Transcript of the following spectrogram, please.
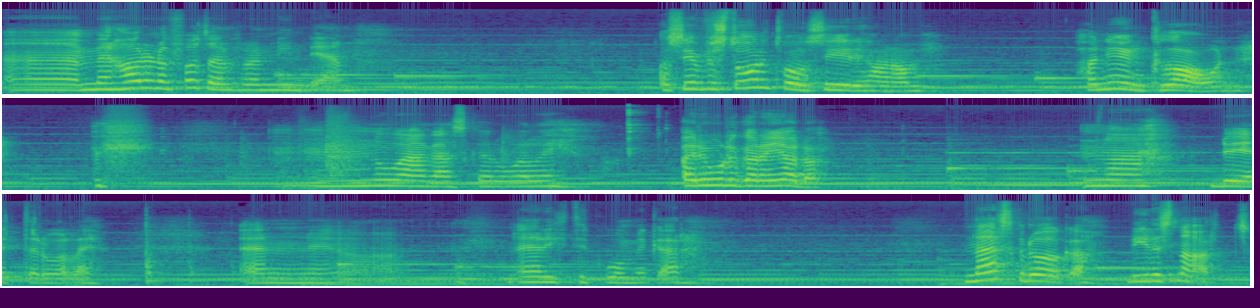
Eh, men har du några foton från Indien? Alltså jag förstår inte vad hon ser i honom. Han är ju en clown. Mm, nog är han ganska rolig. Är roligare än jag då? Nej, du är jätterolig. En, ja, en riktig komiker. När ska du åka? Blir det snart?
